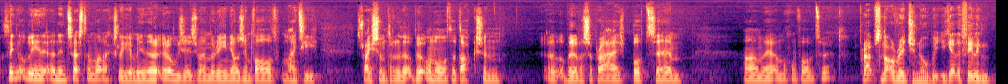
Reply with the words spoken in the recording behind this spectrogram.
I think it'll be an interesting one actually. I mean, it always is when Mourinho's involved. Might he try something a little bit unorthodox and a little bit of a surprise? But um, I'm, uh, I'm looking forward to it perhaps not original, but you get the feeling,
